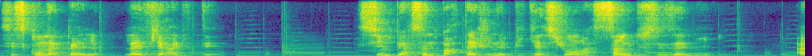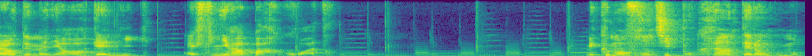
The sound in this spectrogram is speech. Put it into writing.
C'est ce qu'on appelle la viralité. Si une personne partage une application à 5 de ses amis, alors de manière organique, elle finira par croître. Mais comment font-ils pour créer un tel engouement?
